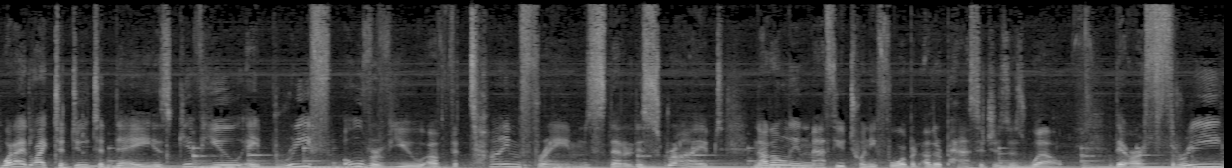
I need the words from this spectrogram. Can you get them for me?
what I'd like to do today is give you a brief overview of the time frames that are described not only in Matthew 24 but other passages as well. There are three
